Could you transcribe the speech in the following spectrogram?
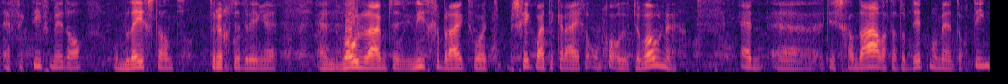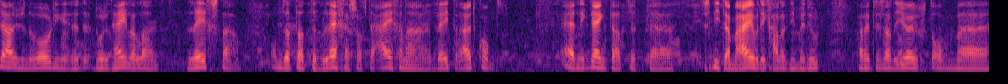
effectief middel om leegstand terug te dringen. En woonruimte die niet gebruikt wordt beschikbaar te krijgen om gewoon te wonen. En eh, het is schandalig dat op dit moment toch tienduizenden woningen door het hele land leeg staan. Omdat dat de beleggers of de eigenaren beter uitkomt. En ik denk dat het, eh, het is niet aan mij, want ik ga het niet meer doen. Maar het is aan de jeugd om eh, eh,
